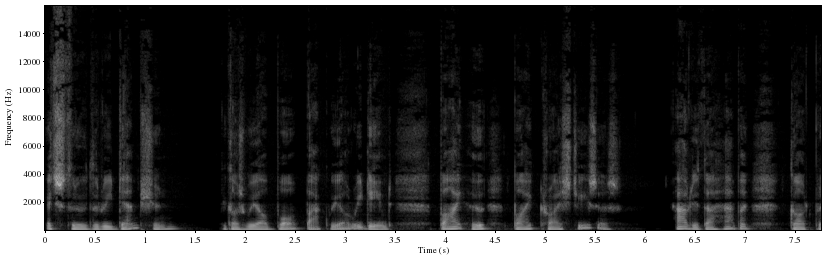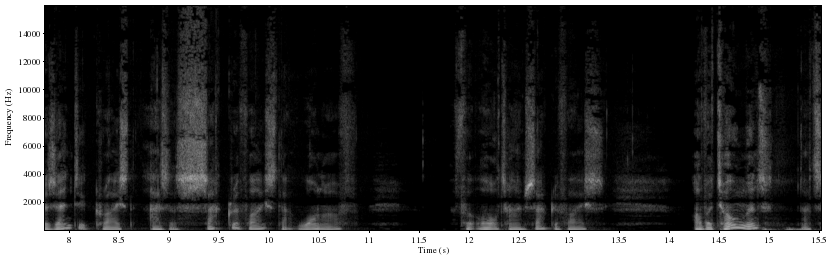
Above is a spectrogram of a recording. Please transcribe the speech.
It's through the redemption, because we are bought back, we are redeemed. By who? By Christ Jesus. How did that happen? God presented Christ as a sacrifice, that one off for all time sacrifice of atonement, that's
